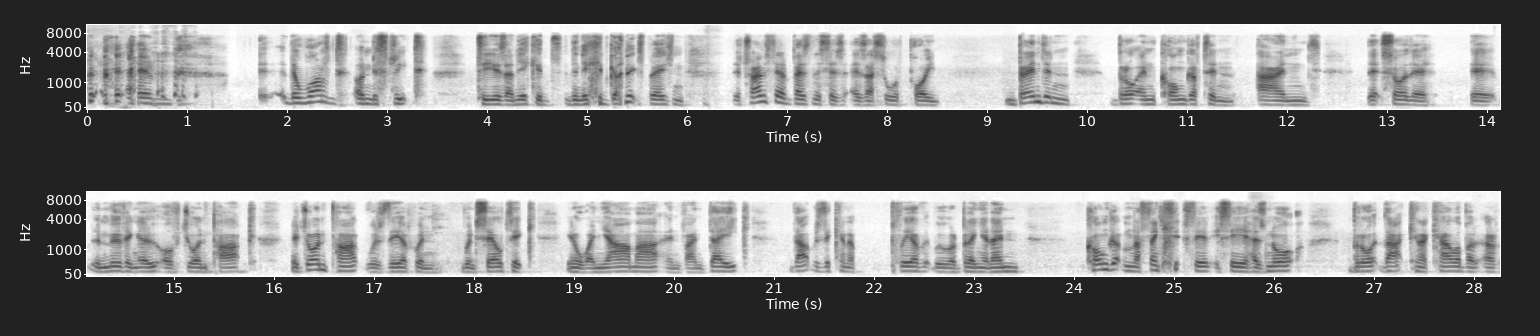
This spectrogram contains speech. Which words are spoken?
um, the word on the street, to use a naked the naked gun expression, the transfer business is, is a sore point. Brendan brought in Congerton and that saw the, the, the moving out of John Park. Now, John Park was there when, when Celtic, you know, Wanyama and Van Dijk, that was the kind of player that we were bringing in. Congerton, I think it's fair to say, has not brought that kind of calibre or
